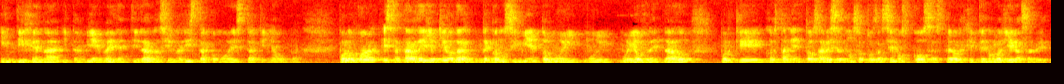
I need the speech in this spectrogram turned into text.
indígena y también la identidad nacionalista como es Taquiñaupa. Por lo cual, esta tarde yo quiero dar un reconocimiento muy, muy, muy ofrendado, porque los talentos a veces nosotros hacemos cosas, pero la gente no lo llega a saber.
